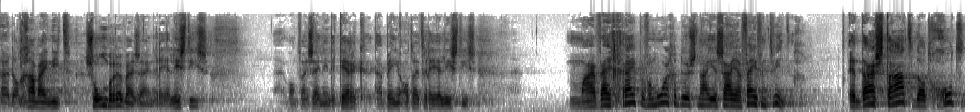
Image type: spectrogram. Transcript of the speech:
uh, dan gaan wij niet somberen, wij zijn realistisch. Uh, want wij zijn in de kerk, daar ben je altijd realistisch. Maar wij grijpen vanmorgen dus naar Jesaja 25. En daar staat dat God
